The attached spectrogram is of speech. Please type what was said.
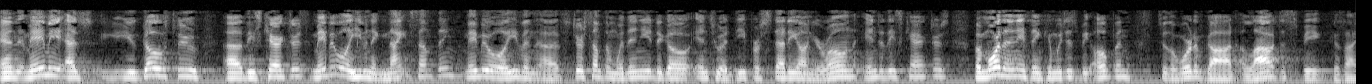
And maybe as you go through uh, these characters, maybe it will even ignite something. Maybe it will even uh, stir something within you to go into a deeper study on your own into these characters. But more than anything, can we just be open to the Word of God, allow it to speak, because I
